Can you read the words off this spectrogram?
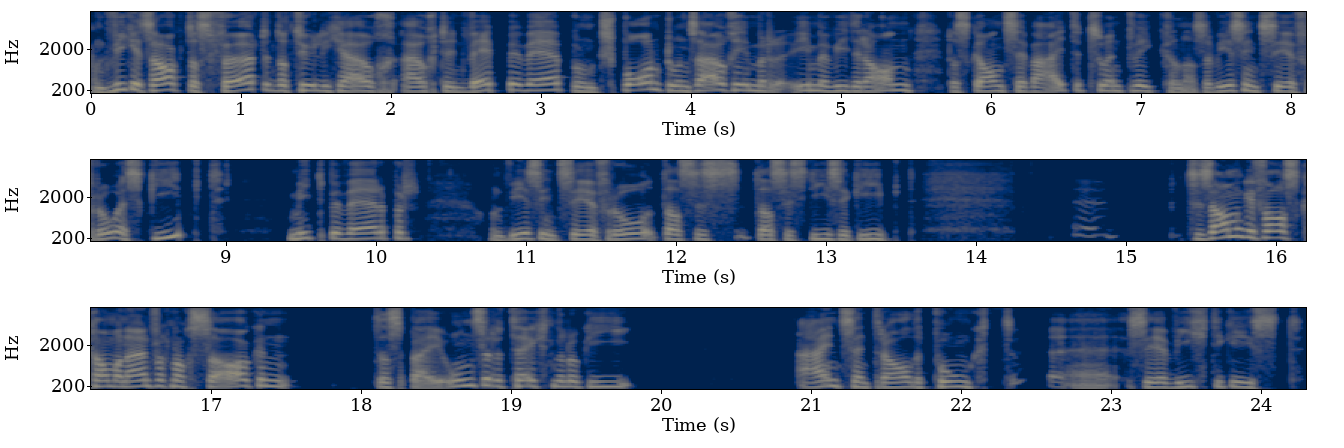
Und wie gesagt, das fördert natürlich auch, auch den Wettbewerb und spornt uns auch immer, immer wieder an, das Ganze weiterzuentwickeln. Also wir sind sehr froh, es gibt Mitbewerber und wir sind sehr froh, dass es, dass es diese gibt. Zusammengefasst kann man einfach noch sagen, dass bei unserer Technologie ein zentraler Punkt äh, sehr wichtig ist.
